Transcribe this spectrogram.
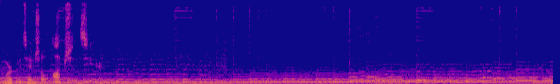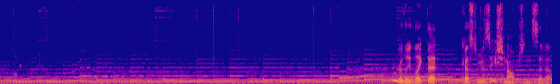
more potential options here. I really like that customization option set up.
